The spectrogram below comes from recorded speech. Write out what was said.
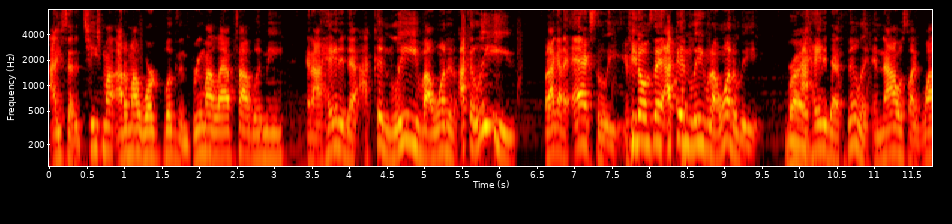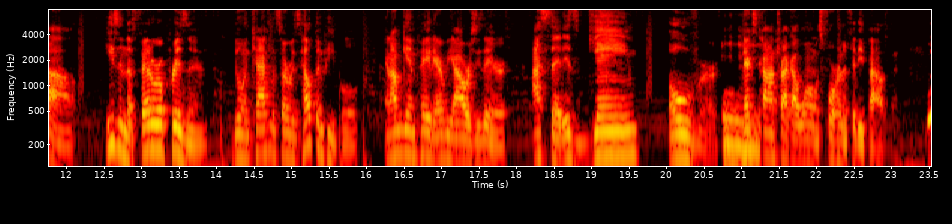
I used to have to teach my out of my workbooks and bring my laptop with me. And I hated that I couldn't leave. I wanted I could leave, but I got to ask to leave. You know what I'm saying? I couldn't leave when I want to leave. Right. I hated that feeling, and now it's like, wow, he's in the federal prison doing Catholic service, helping people, and I'm getting paid every hour he's there. I said it's game over. Mm. Next contract I won was four hundred fifty thousand.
